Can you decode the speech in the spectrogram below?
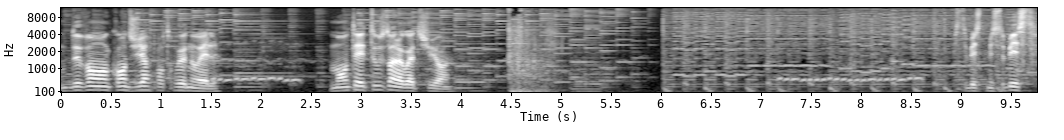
nous devons conduire pour trouver Noël. Montez tous dans la voiture. Mr Beast, Mr Beast.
